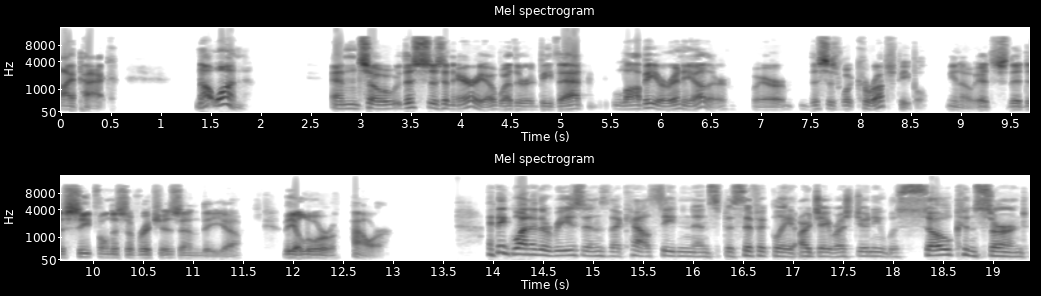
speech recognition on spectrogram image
AIPAC. Not one. And so this is an area, whether it be that lobby or any other, where this is what corrupts people. You know, it's the deceitfulness of riches and the uh, the allure of power. I think one of the reasons that Chalcedon and specifically R.J. Rushdoony was so concerned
